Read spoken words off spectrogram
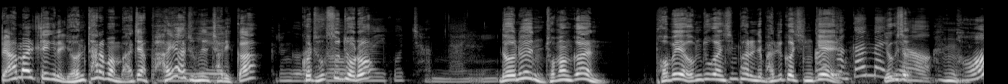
뺨알떼기를 연타라만 맞아 봐야 정신 차릴까? 그런 거 그것도 같소. 흑수저로? 아이고 참나니. 너는 조만간 법의 엄중한 심판을 이제 받을 것인 게 아, 잠깐만요. 여기서 음. 법?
